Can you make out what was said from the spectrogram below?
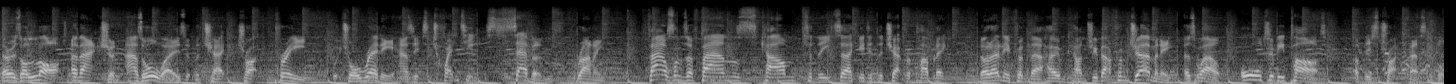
There is a lot of action, as always, at the Czech Truck Prix, which already has its 27th running. Thousands of fans come to the circuit in the Czech Republic, not only from their home country, but from Germany as well, all to be part of this truck festival.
